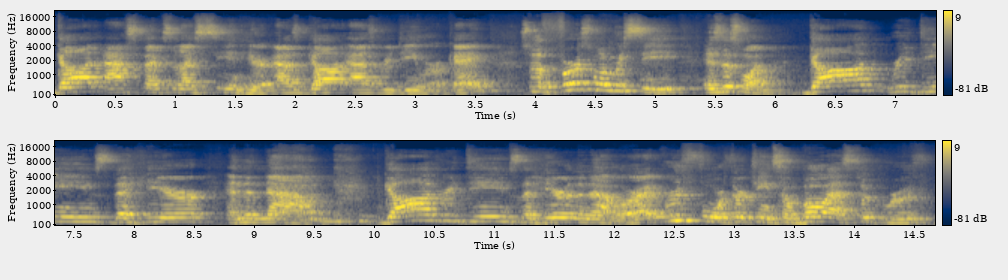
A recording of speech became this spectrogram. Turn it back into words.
God aspects that I see in here as God as Redeemer, okay? So the first one we see is this one God redeems the here and the now. God redeems the here and the now, all right? Ruth 4:13. So Boaz took Ruth,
